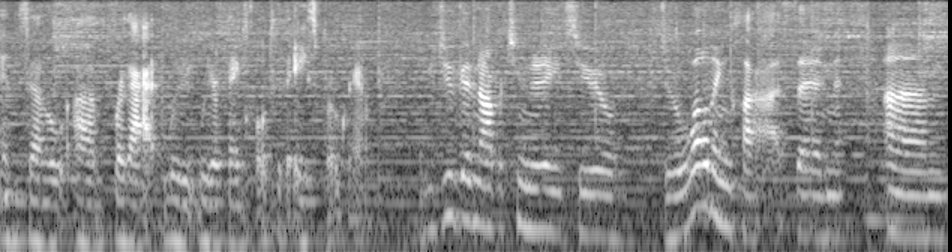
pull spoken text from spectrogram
And so um, for that, we, we are thankful to the ACE program. You do get an opportunity to do a welding class and um,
